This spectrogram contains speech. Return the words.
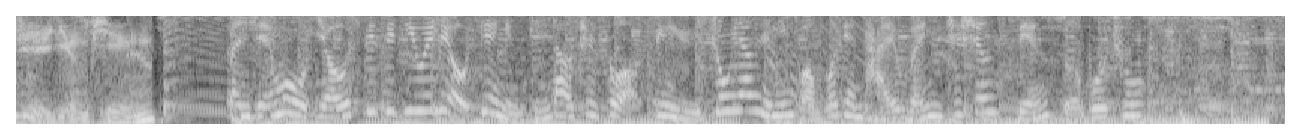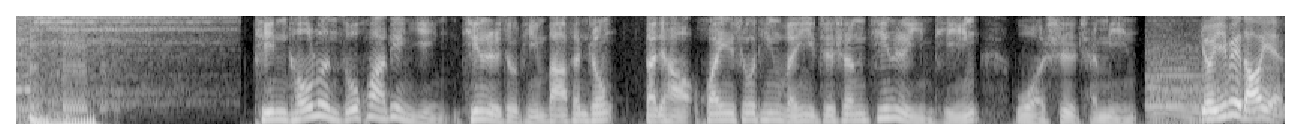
日影评，本节目由 CCTV 六电影频道制作，并与中央人民广播电台文艺之声联合播出。品头论足话电影，今日就评八分钟。大家好，欢迎收听文艺之声今日影评，我是陈明。有一位导演，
